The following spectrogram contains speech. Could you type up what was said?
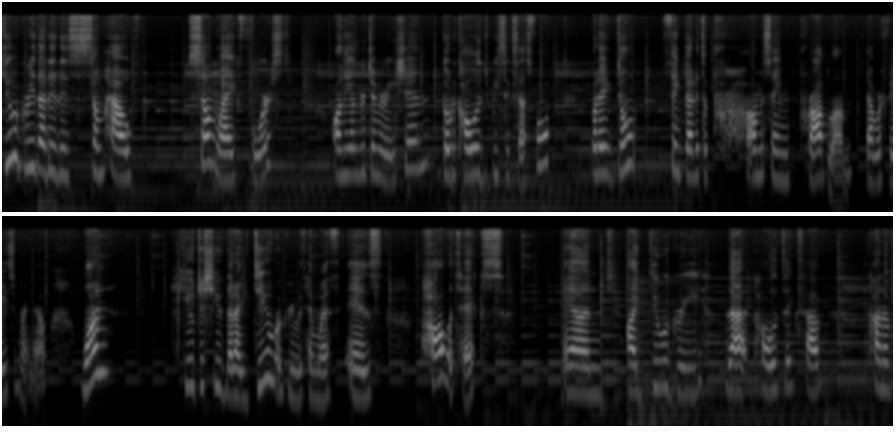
do agree that it is somehow, some way forced on the younger generation go to college, be successful, but I don't think that it's a promising problem that we're facing right now. One, huge issue that I do agree with him with is politics. And I do agree that politics have kind of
